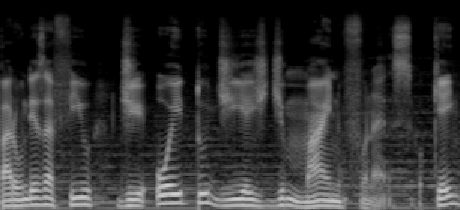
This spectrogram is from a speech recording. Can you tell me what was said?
para um desafio de 8 dias de mindfulness, ok?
